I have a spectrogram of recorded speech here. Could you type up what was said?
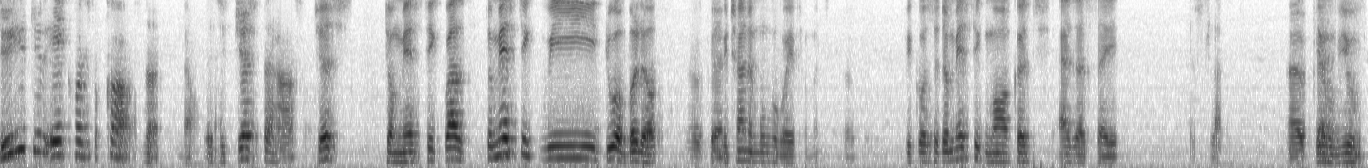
Do you do aircons for cars? No. No. Is it just the household? Just domestic. Well, domestic we do a bit of. Okay. We're trying to move away from it Okay. because the domestic market, as I say, is flooded. Okay. You've, you've,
